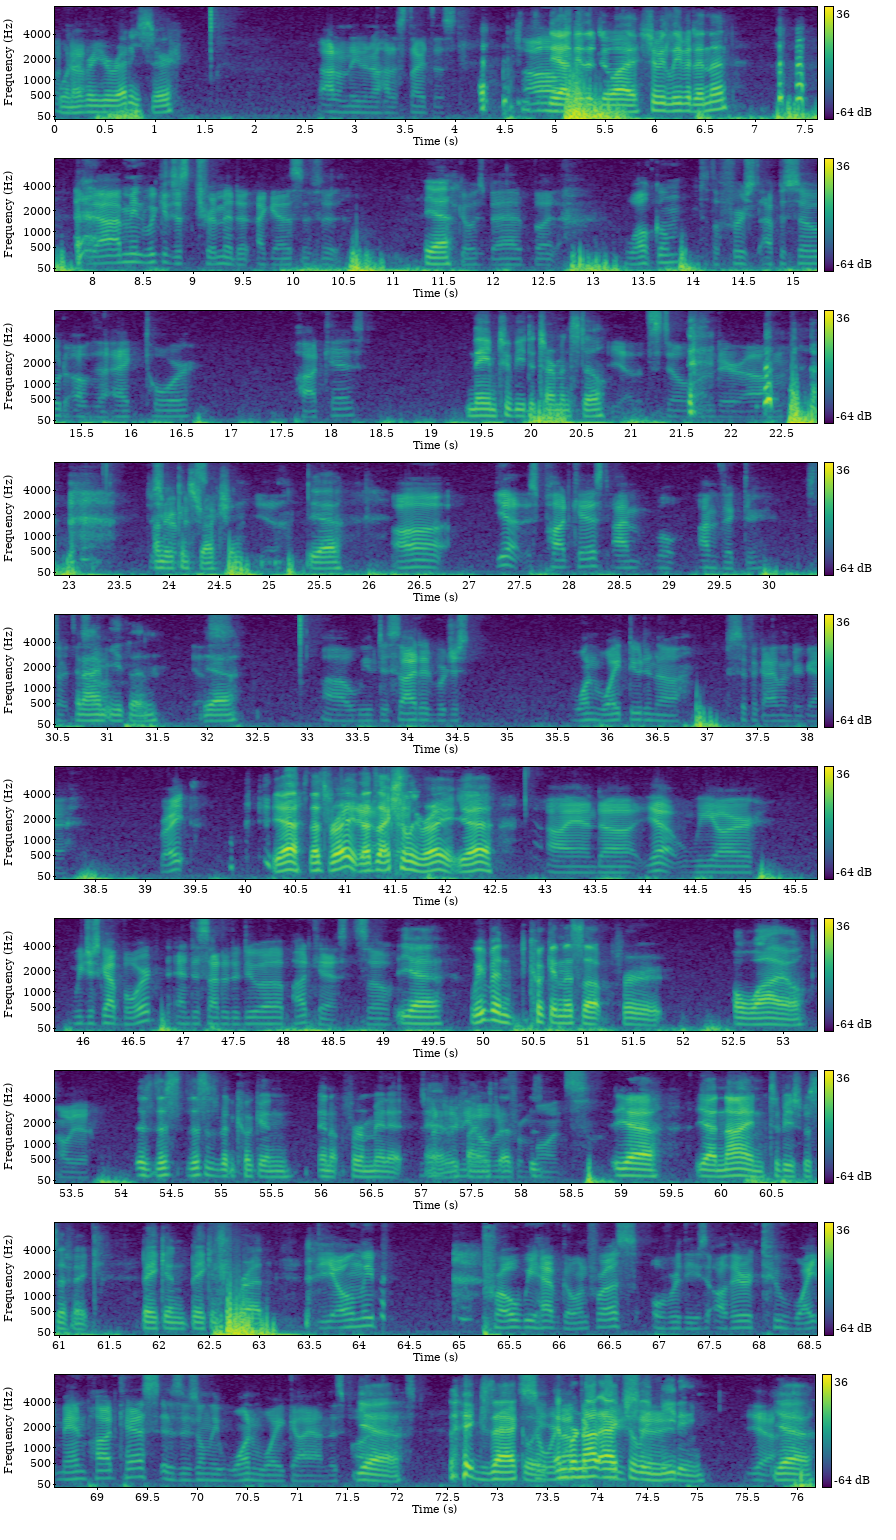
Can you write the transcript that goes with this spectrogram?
Okay. Whenever you're ready, sir. I don't even know how to start this. yeah, Um, neither do I. Should we leave it in then? Yeah, I mean, we could just trim it, I guess, if it Yeah. goes bad. But welcome to the first episode of the Egg Tour podcast. Name to be determined still. Yeah, that's still under um, Under construction. Yeah. Yeah. Uh, yeah. This podcast. I'm well. I'm Victor. Start And I'm. Ethan. Yes. Yeah. Uh, we've decided we're just one white dude and a Pacific Islander guy, right? Yeah, that's right. Yeah, that's okay. actually right. Yeah. Uh, and uh, yeah, we are. We just got bored and decided to do a podcast. So, Yeah. We've been cooking this up for a while. oh yeah, This this, this has been cooking in a, for a minute, it's and we finally said- for months. Yeah, yeah, nine to be specific. Bacon, bacon some bread. The only pro we have going for us over these other two white man podcasts is there's only one white guy on this podcast. Yeah. exactly. So we're and not we're not actually cliche- meeting. Yeah. Yeah.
